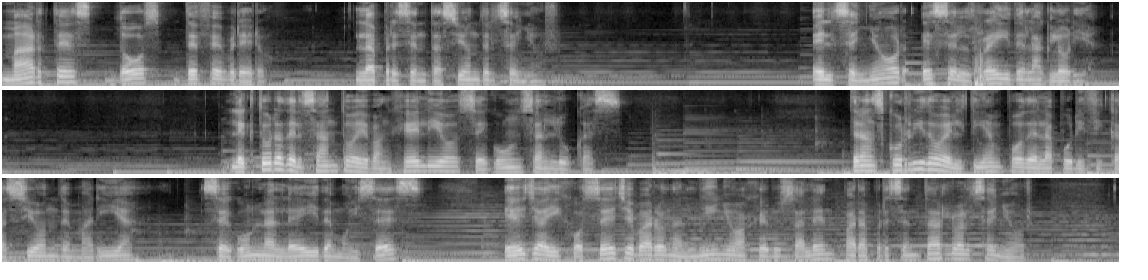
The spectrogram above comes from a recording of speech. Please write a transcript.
Martes 2 de febrero. La presentación del Señor. El Señor es el Rey de la Gloria. Lectura del Santo Evangelio según San Lucas. Transcurrido el tiempo de la purificación de María, según la ley de Moisés, ella y José llevaron al niño a Jerusalén para presentarlo al Señor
